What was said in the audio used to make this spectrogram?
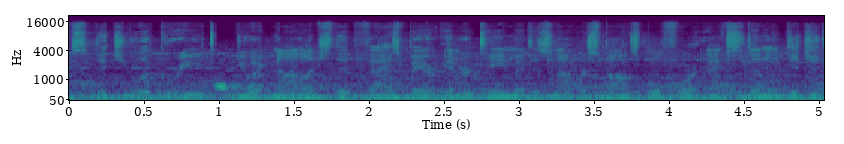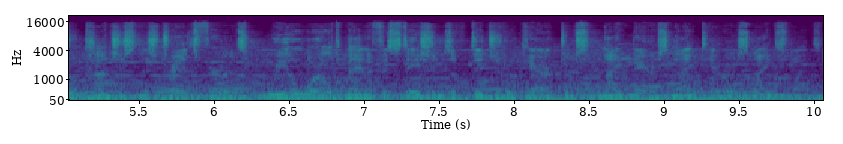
ask that you agree. You acknowledge that Fazbear Entertainment is not responsible for accidental digital consciousness transference, real-world manifestations of digital characters, nightmares, night terrors, night sweats.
